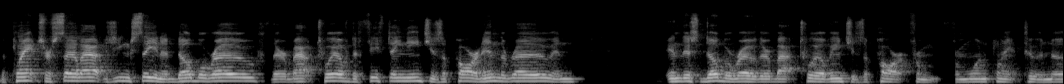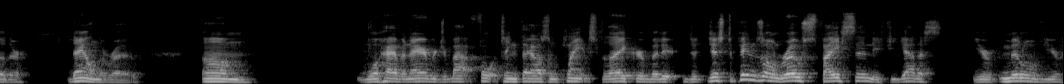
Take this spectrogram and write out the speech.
The plants are set out, as you can see, in a double row. They're about 12 to 15 inches apart in the row. And in this double row, they're about 12 inches apart from, from one plant to another down the row. Um, we'll have an average about 14,000 plants to the acre, but it just depends on row spacing. If you got a, your middle of your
